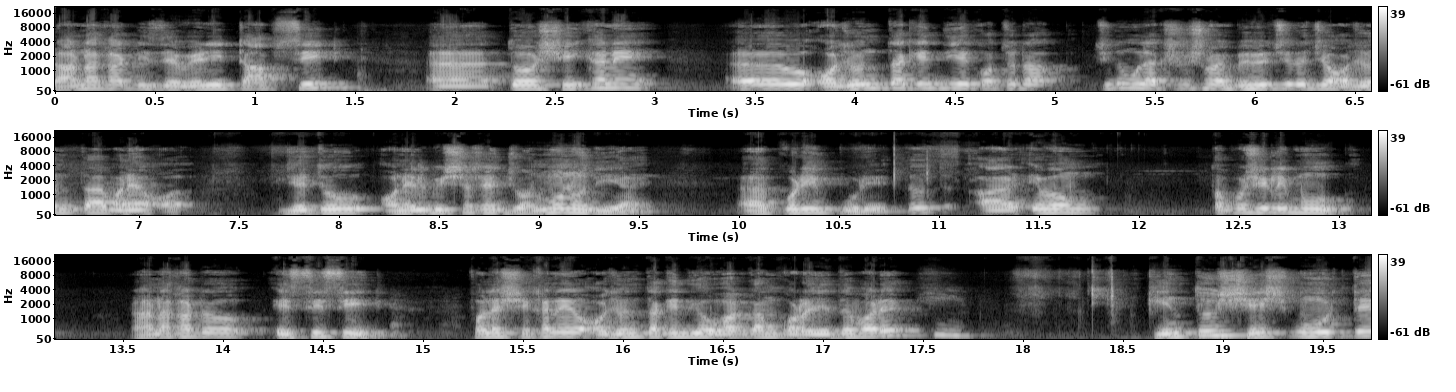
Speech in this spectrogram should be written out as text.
Ranaghat is a very tough seat তো সেইখানে অজন্তাকে দিয়ে কতটা তৃণমূল একশো সময় ভেবেছিল যে অজন্তা মানে যেহেতু অনিল বিশ্বাসের জন্ম নদিয়ায় করিমপুরে। তো আর এবং তপশিলি মুখ রানাঘাটও এসসি সিট ফলে সেখানে অজন্তাকে দিয়ে ওভারকাম করা যেতে পারে। কিন্তু শেষ মুহূর্তে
